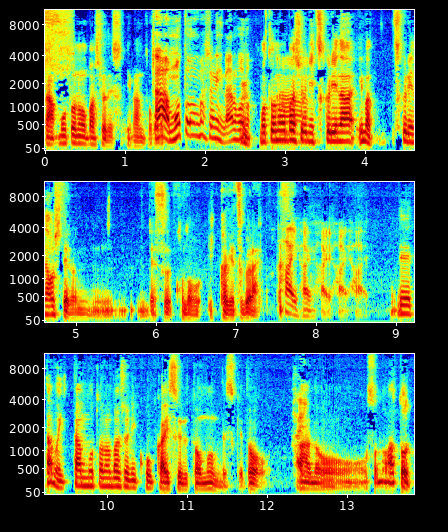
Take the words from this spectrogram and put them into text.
か？あ、元の場所です、今のところ。ああ、元の場所になるほど。うん元の場所に作りな、今作り直してるんです、この1ヶ月ぐらい。はいはいはいはいはい。で、多分一旦元の場所に公開すると思うんですけど、はい。あの、その後、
